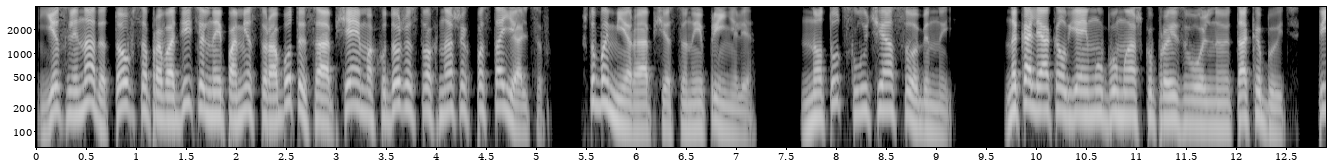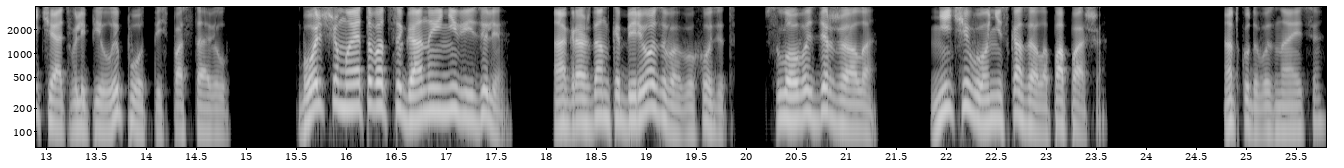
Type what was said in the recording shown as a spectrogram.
Если надо, то в сопроводительной по месту работы сообщаем о художествах наших постояльцев, чтобы меры общественные приняли. Но тут случай особенный. Накалякал я ему бумажку произвольную, так и быть. Печать влепил и подпись поставил. Больше мы этого цыгана и не видели. А гражданка Березова, выходит, слово сдержала. Ничего не сказала папаша. Откуда вы знаете?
